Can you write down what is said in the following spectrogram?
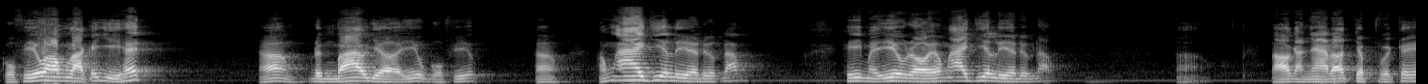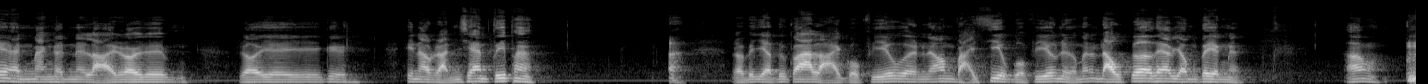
Cổ phiếu không là cái gì hết. Không? Đừng bao giờ yêu cổ phiếu. Không? Không ai chia lìa được đâu. Khi mà yêu rồi không ai chia lìa được đâu. Đó, cả nhà đó chụp cái hình màn hình này lại rồi rồi khi nào rảnh xem tiếp ha. Rồi bây giờ tôi qua lại cổ phiếu nó không phải siêu cổ phiếu nữa mà nó đầu cơ theo dòng tiền nè không.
